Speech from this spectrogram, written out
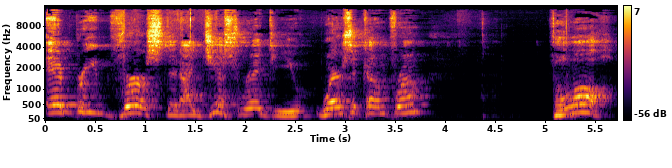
Every verse that I just read to you, where's it come from? The law.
